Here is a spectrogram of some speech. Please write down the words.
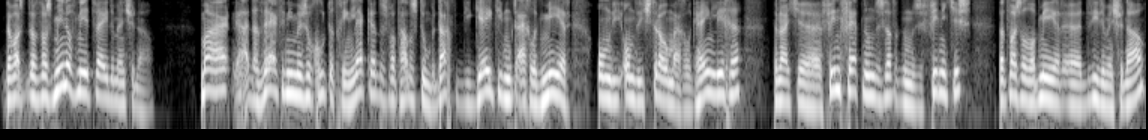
Dat was, dat was min of meer tweedimensionaal. Maar ja, dat werkte niet meer zo goed. Dat ging lekker. Dus wat hadden ze toen bedacht? Die gate die moet eigenlijk meer om die, om die stroom eigenlijk heen liggen. Dan had je finvet noemden ze dat. Dat noemden ze finnetjes. Dat was al wat meer eh, driedimensionaal.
